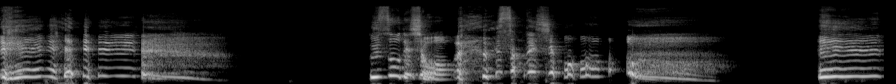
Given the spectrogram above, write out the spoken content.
ええ 嘘でしょ？嘘でしょ？ええ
